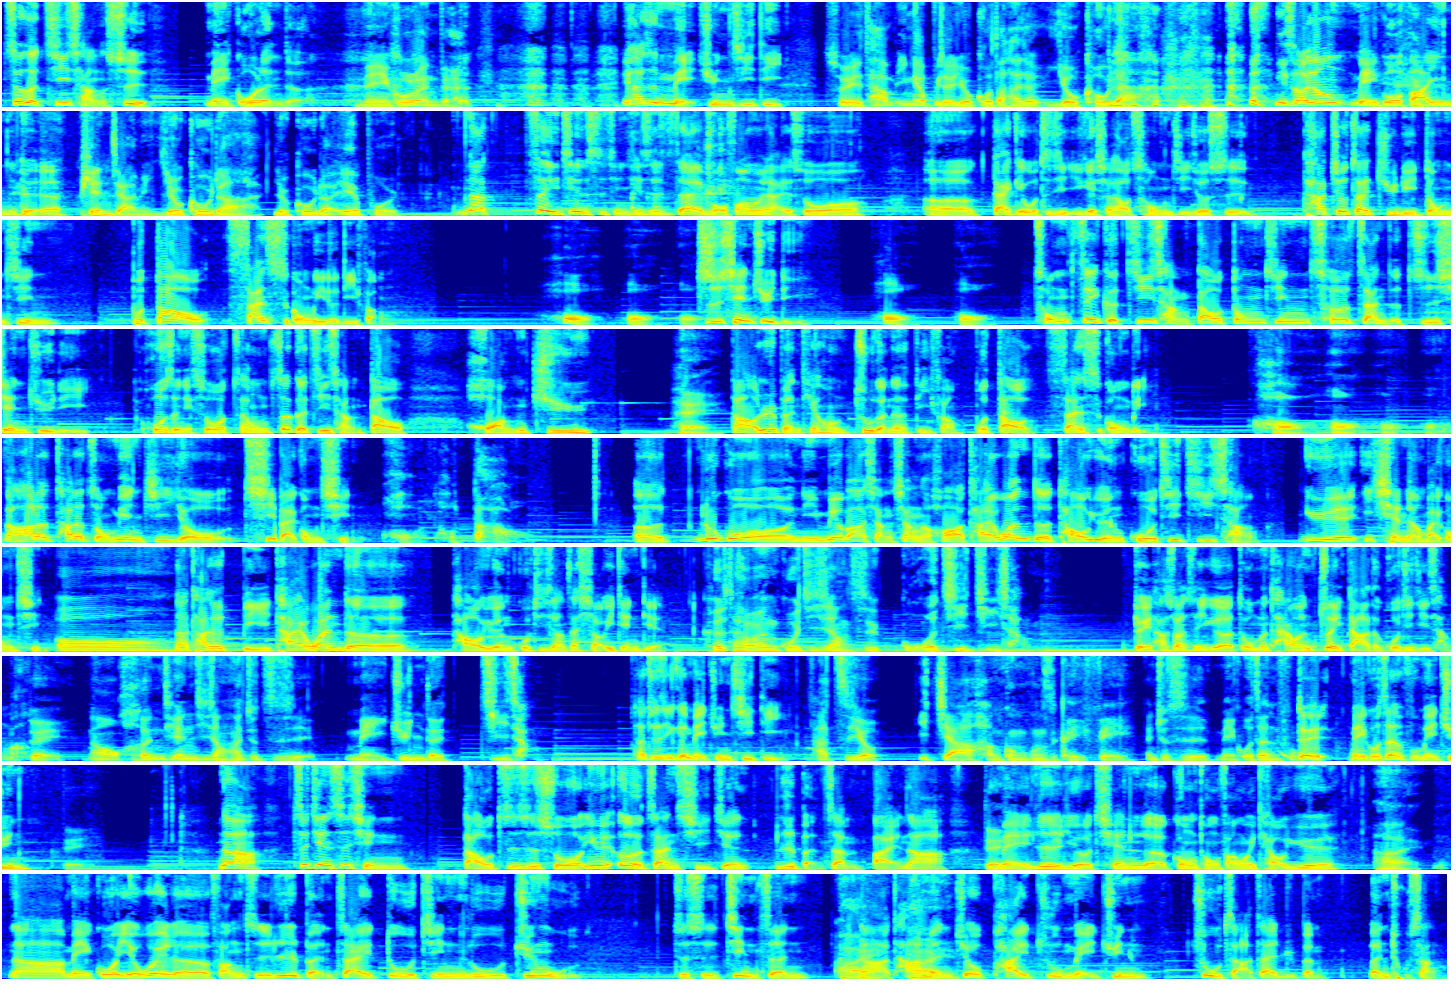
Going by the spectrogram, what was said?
这个机场是美国人的，美国人的，因为它是美军基地，所以它应该不叫 Yokota，它叫 Yokoda。你说用美国发音就对了，片假名 Yokoda，Yokoda Airport。那这一件事情，其实，在某方面来说，呃，带给我自己一个小小冲击，就是它就在距离东京不到三十公里的地方。嚯嚯嚯！直线距离。嚯嚯！从这个机场到东京车站的直线距离，或者你说从这个机场到皇居，嘿，到日本天皇住的那个地方，不到三十公里。嚯嚯嚯嚯！然后它的它的总面积有七百公顷。哦，好大哦！呃，如果你没有办法想象的话，台湾的桃园国际机场约一千两百公顷哦，那它就比台湾的桃园国际机场再小一点点。可是台湾国际机场是国际机场，对，它算是一个我们台湾最大的国际机场嘛。对，然后横田机场它就只是美军的机场，它就是一个美军基地，它只有一家航空公司可以飞，那就是美国政府。对，美国政府美军。对，那这件事情。导致是说，因为二战期间日本战败，那美日有签了共同防卫条约。哎，那美国也为了防止日本再度进入军武，就是竞争，那他们就派驻美军驻扎在日本本土上。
